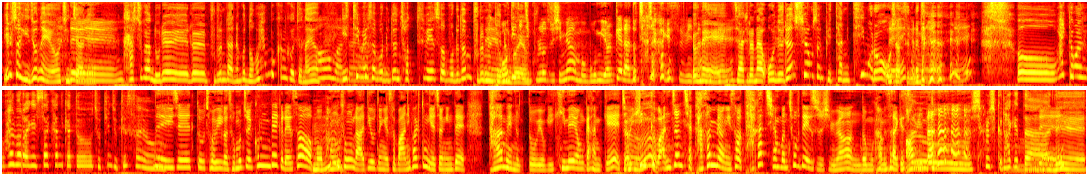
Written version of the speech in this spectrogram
일석이조네요, 진짜. 네. 네. 가수가 노래를 부른다는 건 너무 행복한 거잖아요. 어. 이 팀에서 부르든 저 팀에서 부르든 부르면 네, 되는 거예요. 어디든지 불러주시면 뭐 몸이 10개라도 찾아가겠습니다. 네. 자, 그러나 오늘은 수용성 비타민 팀으로 네, 오셨습니다. 네. 어, 활동을 활발하게 시작하니까 또 좋긴 좋겠어요. 네, 이제 또 저희가 저번 주에 컴백 을 해서 음. 뭐 방송, 라디오 등에서 많이 활동 예정인데 다음에는 또 여기 김혜영과 함께 저희 음. 힌트 완전체 다섯 명이서 다 같이 한번 초대해 주시면 너무 감사하겠습니다. 아유, 시끌시끌 하겠다. 네. 네.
